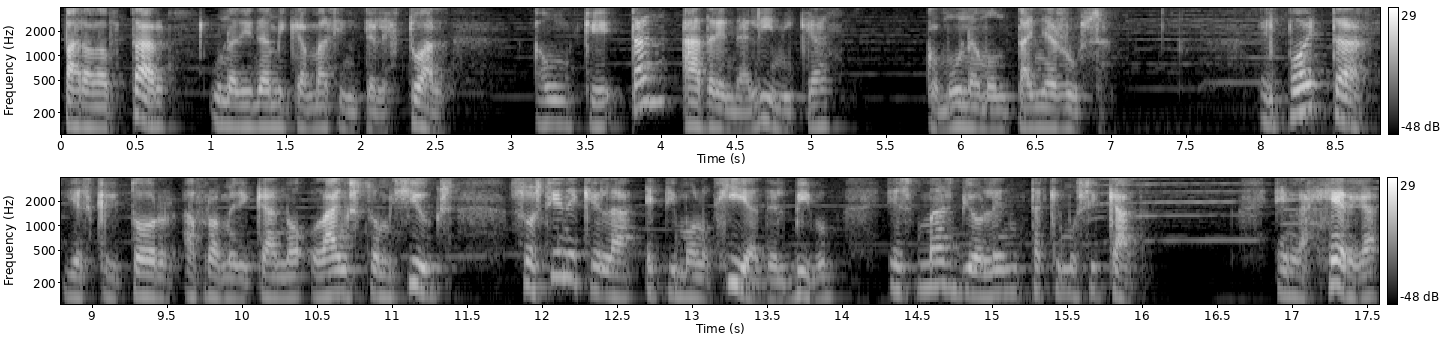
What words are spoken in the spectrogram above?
para adoptar una dinámica más intelectual, aunque tan adrenalínica como una montaña rusa. El poeta y escritor afroamericano Langston Hughes sostiene que la etimología del bebop es más violenta que musical. En la jerga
